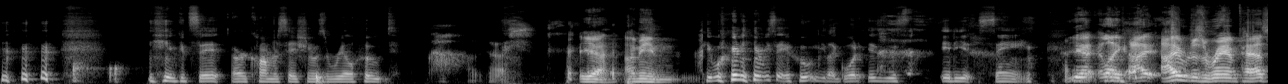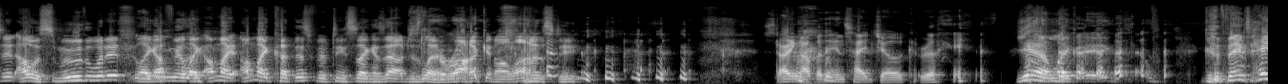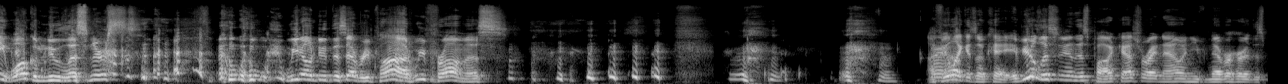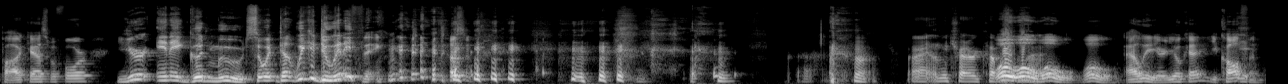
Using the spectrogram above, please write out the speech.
you could say it, our conversation was a real hoot. Oh gosh. Yeah, I mean, People were gonna hear me say hoot and be like, "What is this idiot saying?" yeah, like I I just ran past it. I was smooth with it. Like I feel like I might I might cut this 15 seconds out. Just let it rock. In all honesty. Starting off with an inside joke, really. Yeah, like eh, good thanks. Hey, welcome new listeners. we don't do this every pod, we promise. I feel like it's okay. If you're listening to this podcast right now and you've never heard this podcast before, you're in a good mood. So it do- we could do anything. It doesn't- All right, let me try to recover. whoa, whoa, that. whoa, whoa, Ali, are you okay? You coughing?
